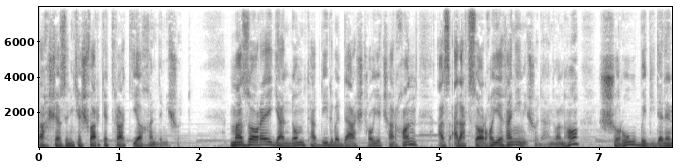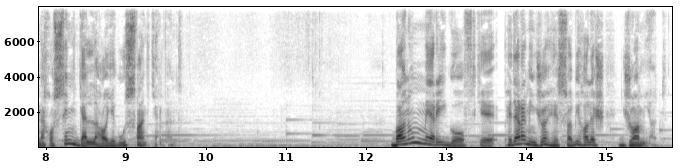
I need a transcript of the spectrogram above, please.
بخشی از این کشور که تراکیا خنده می‌شد. مزارع گندم تبدیل به دشتهای چرخان از علفزارهای غنی می شدند و آنها شروع به دیدن نخستین گله های گوسفند کردند. بانوم مری گفت که پدرم اینجا حسابی حالش جا میاد.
